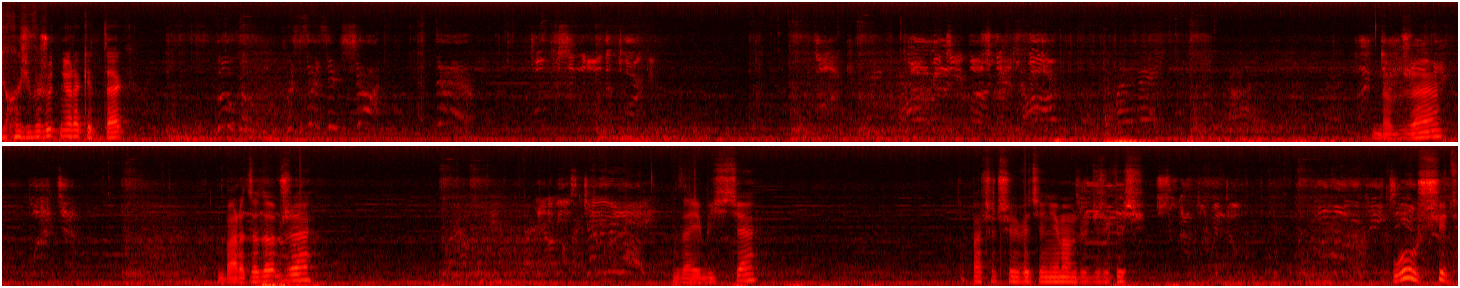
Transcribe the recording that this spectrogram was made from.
Jakoś wyrzutnie rakiet, tak? Dobrze. Bardzo dobrze. Zajebiście. Patrzę, czy wiecie, nie mam tu gdzieś jakieś... Wow, shit!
